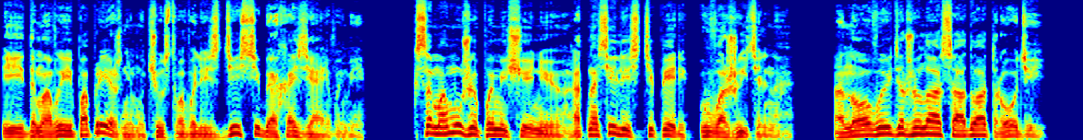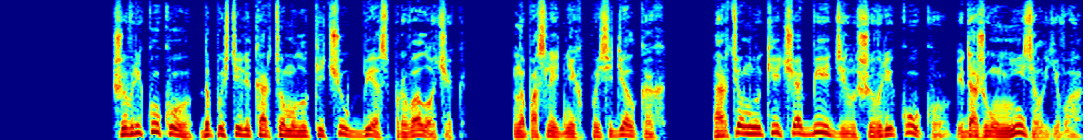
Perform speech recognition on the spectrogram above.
и домовые по-прежнему чувствовали здесь себя хозяевами. К самому же помещению относились теперь уважительно — оно выдержало осаду от родий. Шеврикуку допустили к Артему Лукичу без проволочек. На последних посиделках Артем Лукич обидел Шеврикуку и даже унизил его,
